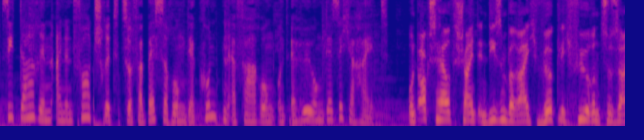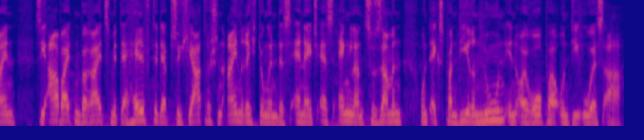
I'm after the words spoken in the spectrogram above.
sieht darin einen Fortschritt zur Verbesserung der Kundenerfahrung und Erhöhung der Sicherheit. Und OxHealth scheint in diesem Bereich wirklich führend zu sein. Sie arbeiten bereits mit der Hälfte der psychiatrischen Einrichtungen des NHS England zusammen und expandieren nun in Europa und die USA.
